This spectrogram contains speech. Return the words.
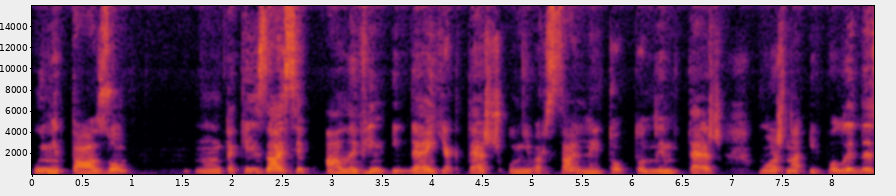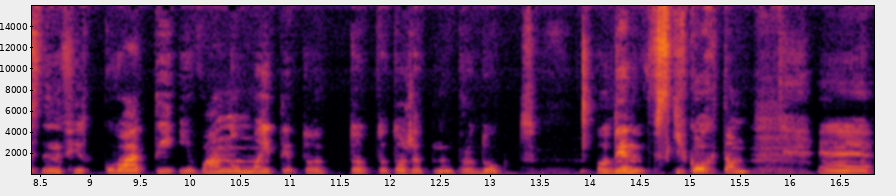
унітазу такий засіб, але він іде як теж універсальний. Тобто ним теж можна і поли дезінфікувати, і ванну мити. Тобто теж продукт один в скількох там. Е,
